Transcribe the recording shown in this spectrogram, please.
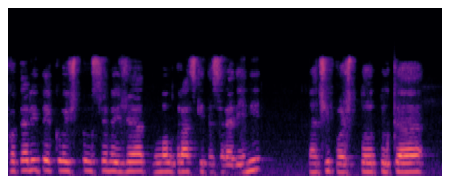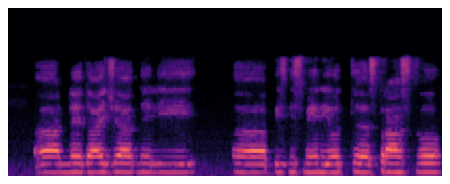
хотелите кои што се најжаат во градските средини, значи пошто тука не доаѓаат нели бизнисмени од странство,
